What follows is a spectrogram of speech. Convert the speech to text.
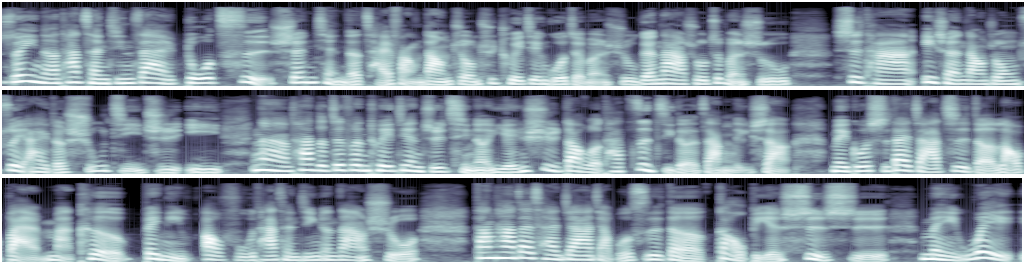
所以呢，他曾经在多次生前的采访当中去推荐过这本书，跟大家说这本书是他一生当中最爱的书籍之一。那他的这份推荐之情呢，延续到了他自己的葬礼上。美国《时代》杂志的老板马克贝尼奥夫，他曾经跟大家说，当他在参加贾伯斯的告别式时，每位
